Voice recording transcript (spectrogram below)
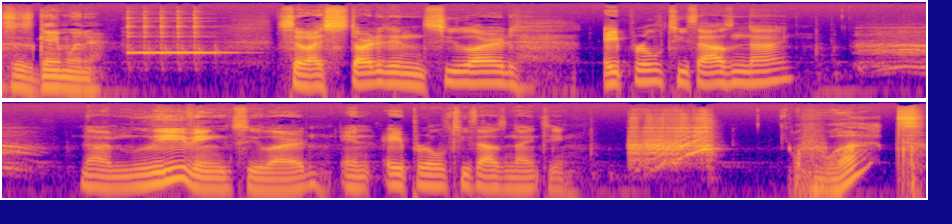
this is game winner. So I started in Soulard April 2009. Now I'm leaving Soulard in April 2019. What?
